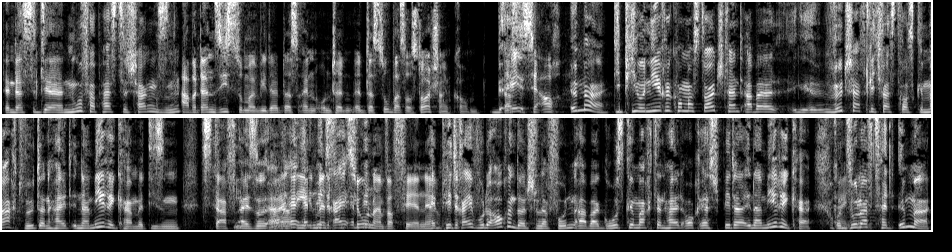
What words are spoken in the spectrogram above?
denn das sind ja nur verpasste Chancen. Aber dann siehst du mal wieder, dass ein Unter dass sowas aus Deutschland kommt. Das Ey, ist ja auch immer. Die Pioniere kommen aus Deutschland, aber äh, wirtschaftlich was draus gemacht wird dann halt in Amerika mit diesem Stuff. Also äh, die MP3 Investitionen MP einfach fehlen. Ja. MP3 wurde auch in Deutschland erfunden, aber groß gemacht dann halt auch erst später in Amerika. Und so läuft's halt immer.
